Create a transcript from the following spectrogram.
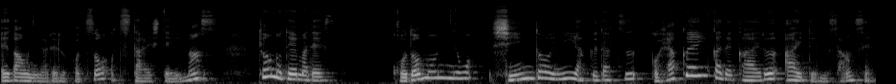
笑顔になれるコツをお伝えしています。今日のテーマです。子供のしんどいに役立つ500円以下で買えるアイテム3選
